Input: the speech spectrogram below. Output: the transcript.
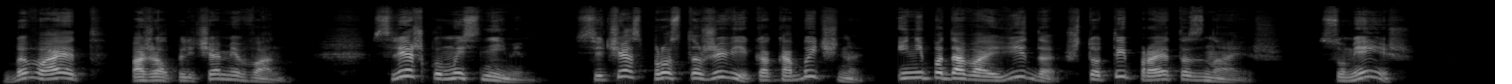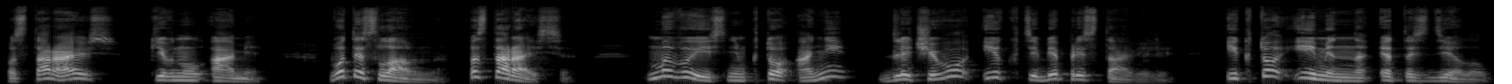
Бывает, пожал плечами Ван. Слежку мы снимем. Сейчас просто живи, как обычно, и не подавай вида, что ты про это знаешь. Сумеешь? Постараюсь, кивнул Ами. Вот и славно. Постарайся. Мы выясним, кто они, для чего их к тебе приставили. И кто именно это сделал,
